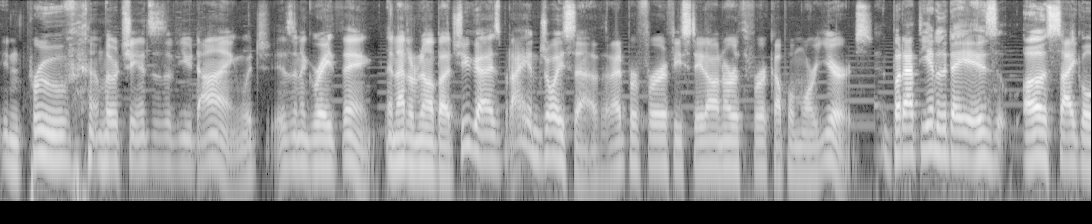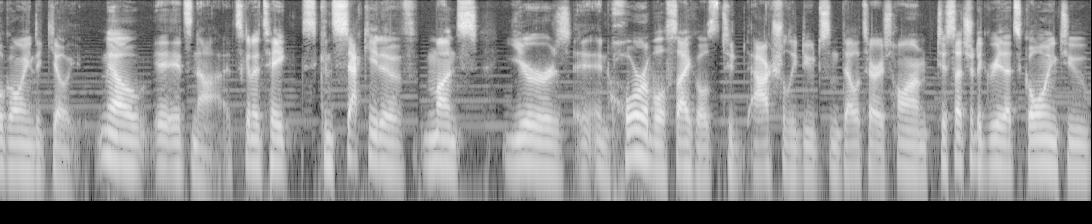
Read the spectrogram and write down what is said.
improve the chances of you dying, which isn't a great thing. And I don't know about you guys, but I enjoy Seth, and I'd prefer if he stayed on Earth for a couple more years. But at the end of the day, is a cycle going to kill you? No, it's not. It's going to take consecutive months years in horrible cycles to actually do some deleterious harm to such a degree that's going to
